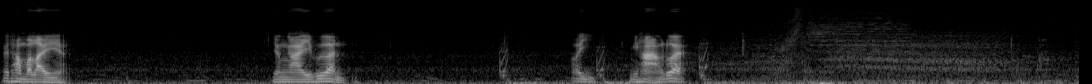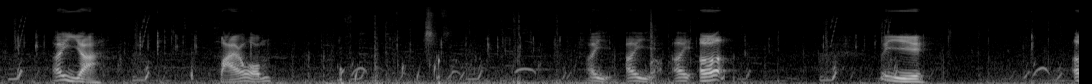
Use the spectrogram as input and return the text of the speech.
ไม่ทำอะไรเนี่ย ยังไงเพื่อนเอ้ย มีหางด้วยเอ้ยอย่าปลายครับผม เอ้ยเอ้ยเอ้ยเออเอ้เอ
